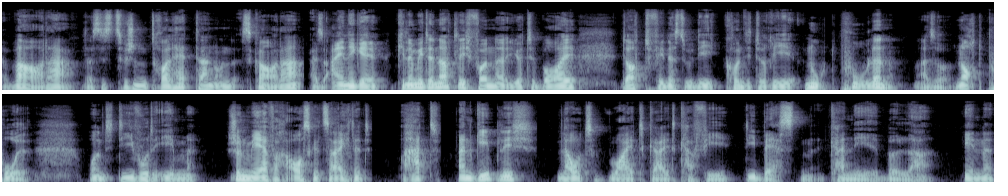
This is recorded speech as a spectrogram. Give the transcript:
Vara. Das ist zwischen Trollhättan und Skara, also einige Kilometer nördlich von Göteborg. Dort findest du die Konditorie Nordpolen, also Nordpol. Und die wurde eben schon mehrfach ausgezeichnet, hat angeblich laut White Guide Café die besten Kanelböller in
